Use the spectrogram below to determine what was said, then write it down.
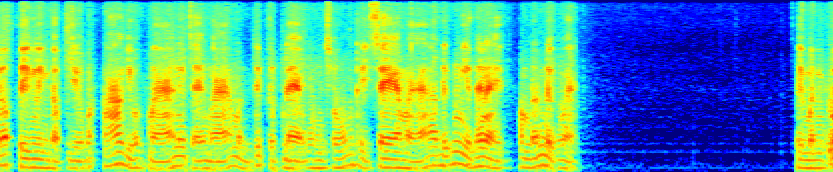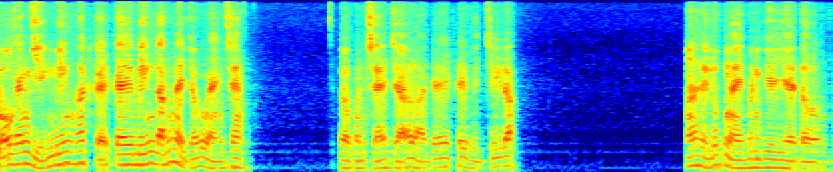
Cướp tiên liên tục vừa bắt pháo vừa bắt mã nếu chạy mã mình tiếp tục đè quân xuống thì xe mã đứng như thế này không đánh được các bạn. Thì mình cố gắng diễn biến hết cái cái biến đánh này cho các bạn xem. Rồi mình sẽ trở lại cái cái vị trí đó. Đó thì lúc này bên kia về tường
